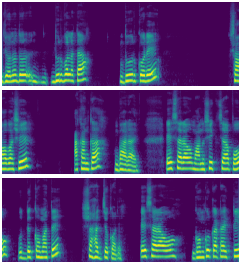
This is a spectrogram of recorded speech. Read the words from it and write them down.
যৌন দুর- দুর্বলতা দূর করে সহবাসের আকাঙ্ক্ষা বাড়ায়। এছাড়াও মানসিক চাপ ও উদ্বেগ কমাতে সাহায্য করে। এছাড়াও গঙ্কুর কাটা একটি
